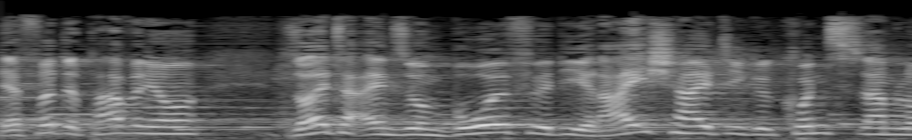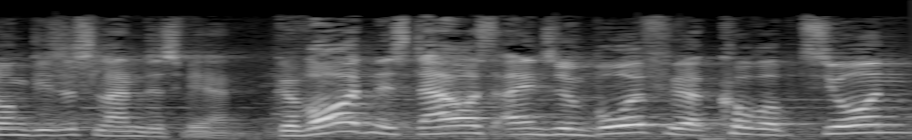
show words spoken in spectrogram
Der vierte Pavillon sollte ein Symbol für die reichhaltige Kunstsammlung dieses Landes werden. Geworden ist daraus ein Symbol für Korruption,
